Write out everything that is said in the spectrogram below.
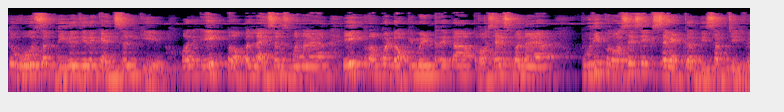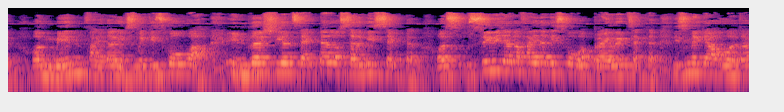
तो वो सब धीरे धीरे कैंसिल किए और एक प्रॉपर लाइसेंस बनाया, एक प्रॉपर डॉक्यूमेंट्री का प्रोसेस बनाया पूरी प्रोसेस एक सेट कर दी सब चीज़ में। और मेन फ़ायदा इसमें किसको हुआ? इंडस्ट्रियल सेक्टर और सर्विस सेक्टर और उससे भी ज़्यादा फ़ायदा किसको हुआ? प्राइवेट सेक्टर इसमें क्या हुआ था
